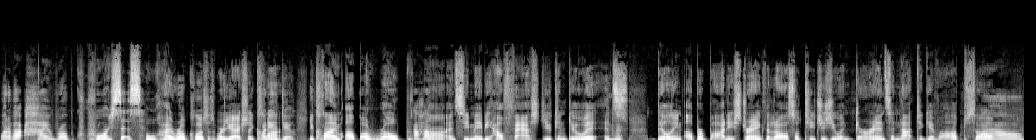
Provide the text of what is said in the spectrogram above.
What about high rope courses? Oh, high rope courses where you actually climb. What do you do? You climb up a rope Uh-huh. uh, and see maybe how fast you can do it. It's building upper body strength. It also teaches you endurance and not to give up. So Wow.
